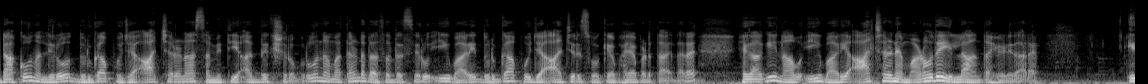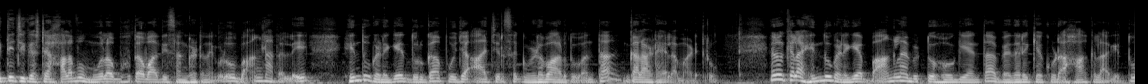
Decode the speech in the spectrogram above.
ಡಾಕೋನಲ್ಲಿರೋ ದುರ್ಗಾ ಪೂಜೆ ಆಚರಣಾ ಸಮಿತಿ ಅಧ್ಯಕ್ಷರೊಬ್ಬರು ನಮ್ಮ ತಂಡದ ಸದಸ್ಯರು ಈ ಬಾರಿ ದುರ್ಗಾ ಪೂಜೆ ಆಚರಿಸೋಕೆ ಭಯ ಪಡ್ತಾ ಇದ್ದಾರೆ. ಹೀಗಾಗಿ ನಾವು ಈ ಬಾರಿ ಆಚರಣೆ ಮಾಡೋದೇ ಇಲ್ಲ ಅಂತ ಹೇಳಿದ್ದಾರೆ. ಇತ್ತೀಚೆಗಷ್ಟೇ ಹಲವು ಮೂಲಭೂತವಾದಿ ಸಂಘಟನೆಗಳು ಬಾಂಗ್ಲಾದಲ್ಲಿ ಹಿಂದೂಗಳಿಗೆ ದುರ್ಗಾ ಪೂಜೆ ಆಚರಿಸಕ್ಕೆ ಬಿಡಬಾರದು ಅಂತ ಗಲಾಟೆ ಎಲ್ಲ ಮಾಡಿದರು. ಇನ್ನು ಕೆಲ ಹಿಂದೂಗಳಿಗೆ ಬಾಂಗ್ಲಾ ಬಿಟ್ಟು ಹೋಗಿ ಅಂತ ಬೆದರಿಕೆ ಕೂಡ ಹಾಕಲಾಗಿತ್ತು.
